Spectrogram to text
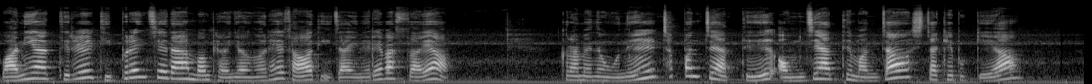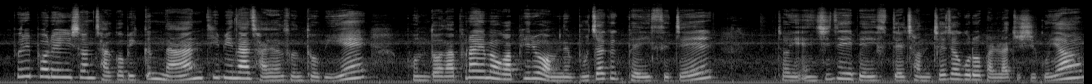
와니아트를 디프렌치에다 한번 변형을 해서 디자인을 해봤어요. 그러면 오늘 첫 번째 아트, 엄지 아트 먼저 시작해 볼게요. 프리퍼레이션 작업이 끝난 팁이나 자연 손톱 위에 본더나 프라이머가 필요 없는 무자극 베이스 젤, 저희 NCJ 베이스 젤 전체적으로 발라주시고요.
